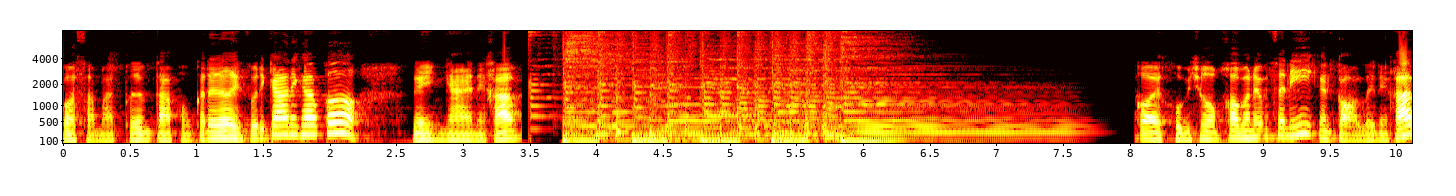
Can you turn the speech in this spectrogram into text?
ก็สามารถเพิ่มตามผมก็ได้เลยสวัสดิการนะครับก็ง่ายๆนะครับก็ให้คุณผู้ชมเข้ามาในเว็บไซต์นี้กันก่อนเลยนะครับ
